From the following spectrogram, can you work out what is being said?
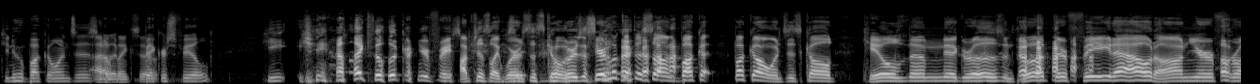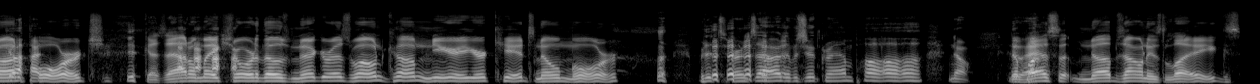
Do you know who Buck Owens is? I don't think so. Bakersfield. He, I like the look on your face. I'm just like, where's this going? Where's this Here, going? look at the song. Buck Buck Owens. It's called "Killed Them Niggas and Put Their Feet Out on Your oh, Front Oh, Porch," because that'll make sure those niggas won't come near your kids no more. but it turns out it was your grandpa. No, Who Buck- has some nubs on his legs?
